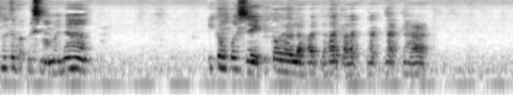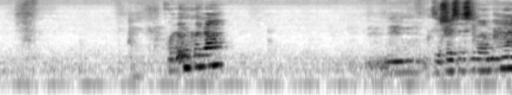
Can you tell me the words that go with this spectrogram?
Diba, diba, Mas mama na. Ikaw kasi, ikaw lang lahat, lahat, lahat, lahat, lahat, lahat. Walaan ka na. Mm, exercise si mama ha.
